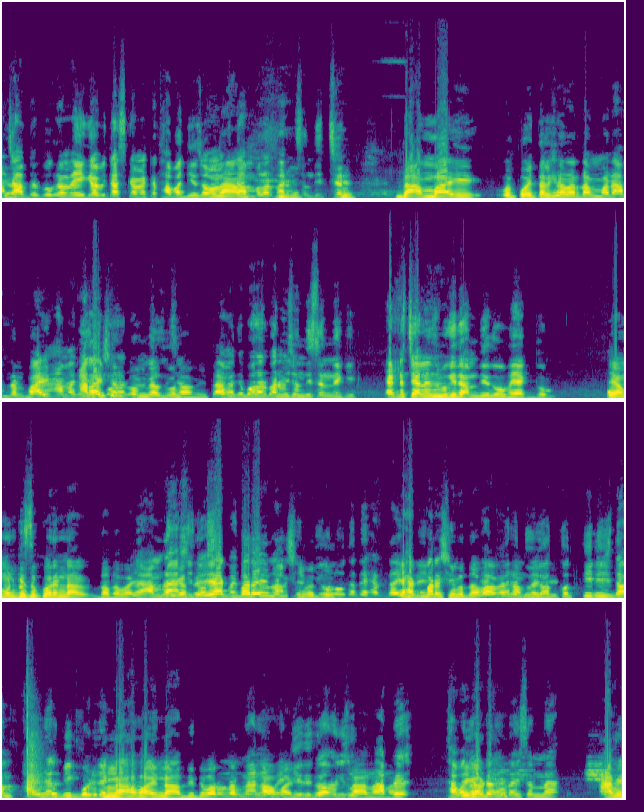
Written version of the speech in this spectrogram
আচ্ছা আপনার প্রোগ্রামে এই গাবিতে আজকে আমি একটা থাবা দিয়ে যাব। না। আমাকে দাম বলার পারমিশন দিচ্ছেন। দাম ভাই ওই পঁয়তাল্লিশ হাজার দাম মানে আপনার ভাই বলার কম বেচবো না আমি তা আমাকে বলার পারমিশন দিচ্ছেন নাকি? একটা চ্যালেঞ্জ মুখী দাম দিয়ে দেবো ভাই একদম। এমন কিছু করেন না দাদা ভাই। একবারেই মানে সীমিত। একবারে সীমিত ভাবে একবারে দাম দুই চাইছি। লক্ষ তিরিশ দাম ফাইনাল বিগ বডি না ভাই না দিতে পারব না ভাই আমি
